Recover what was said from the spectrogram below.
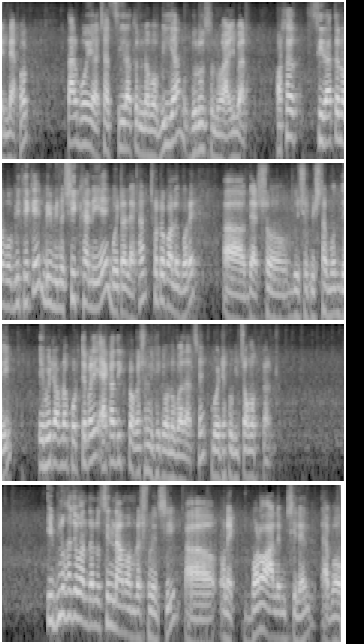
এর লেখক। তার বই আছে সিরাতুল নববিয়া, দুরুসুন আইবার। অর্থাৎ সিরাতে নববী থেকে বিভিন্ন শিক্ষা নিয়ে বইটা লেখা, ছোট কলে পরে দেড়শো, দুইশো পৃষ্ঠার মধ্যেই। এই বইটা আমরা পড়তে পারি, একাধিক প্রকাশনী থেকে অনুবাদ আছে, বইটা খুবই চমৎকার। ইবনু হাজম আন্দালুসির নাম আমরা শুনেছি। অনেক বড় আলেম ছিলেন এবং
